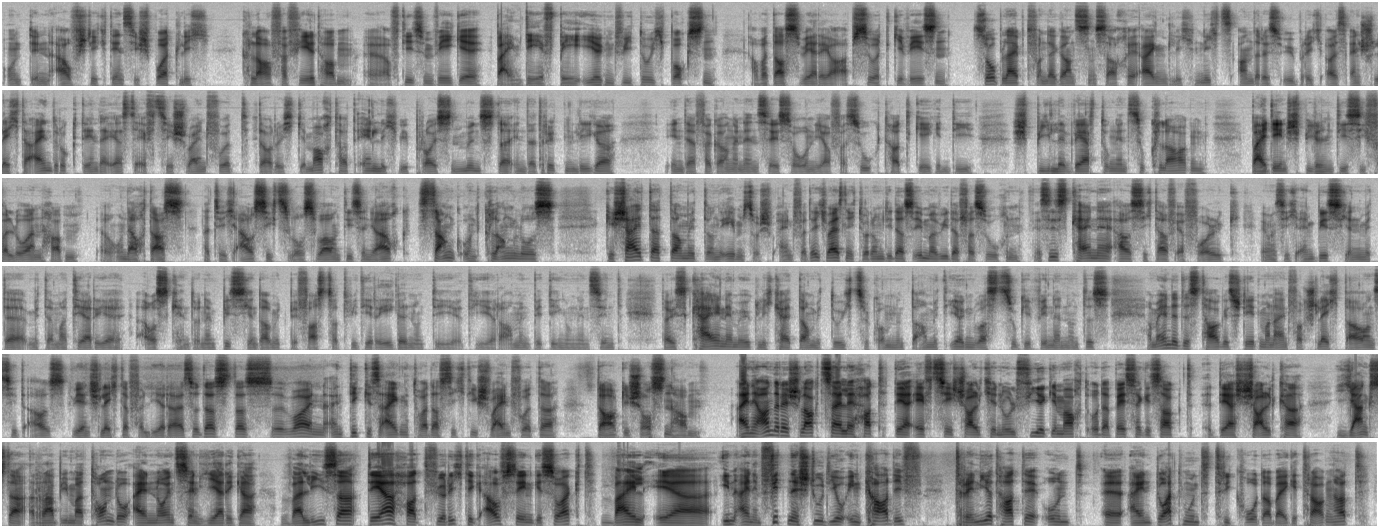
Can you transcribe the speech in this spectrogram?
und den Aufstieg, den sie sportlich klar verfehlt haben, äh, auf diesem Wege beim DFB irgendwie durchboxen. Aber das wäre ja absurd gewesen. So bleibt von der ganzen Sache eigentlich nichts anderes übrig als ein schlechter Eindruck, den der erste FC Schweinfurt dadurch gemacht hat, ähnlich wie Preußen Münster in der dritten Liga in der vergangenen Saison ja versucht hat, gegen die Spielewertungen zu klagen bei den Spielen, die sie verloren haben. Und auch das natürlich aussichtslos war und die sind ja auch sang- und klanglos gescheitert damit und ebenso Schweinfurt. Ich weiß nicht, warum die das immer wieder versuchen. Es ist keine Aussicht auf Erfolg, wenn man sich ein bisschen mit der, mit der Materie auskennt und ein bisschen damit befasst hat, wie die Regeln und die, die Rahmenbedingungen sind. Da ist keine Möglichkeit, damit durchzukommen und damit irgendwas zu gewinnen. Und das am Ende des Tages steht man einfach schlecht da und sieht aus wie ein schlechter Verlierer. Also das, das war ein, ein dickes Eigentor, das sich die Schweinfurter da geschossen haben. Eine andere Schlagzeile hat der FC Schalke 04 gemacht oder besser gesagt der Schalker Youngster Rabi Matondo, ein 19-jähriger Waliser. Der hat für richtig Aufsehen gesorgt, weil er in einem Fitnessstudio in Cardiff trainiert hatte und äh, ein Dortmund-Trikot dabei getragen hat.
